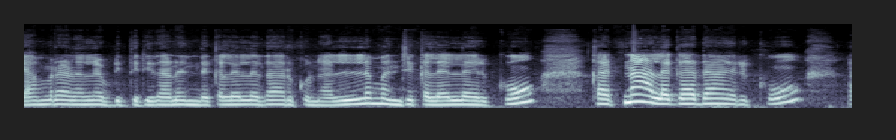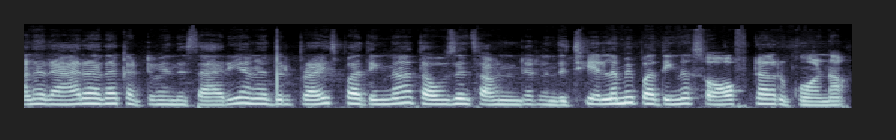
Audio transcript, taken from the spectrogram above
கேமரானால அப்படி தெரியுது. ஆனால் இந்த கலரில் தான் இருக்கும். நல்ல மஞ்சள் கலரில் இருக்கும். கட்டினா அழகாக தான் இருக்கும். ஆனால் ரேராக தான் கட்டுவேன் இந்த சாரீ ஆனால் அதோட ப்ரைஸ் பார்த்தீங்கன்னா தௌசண்ட் செவன் ஹண்ட்ரட் வந்துச்சு. எல்லாமே பார்த்தீங்கன்னா சாஃப்டாக இருக்கும். ஆனால்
